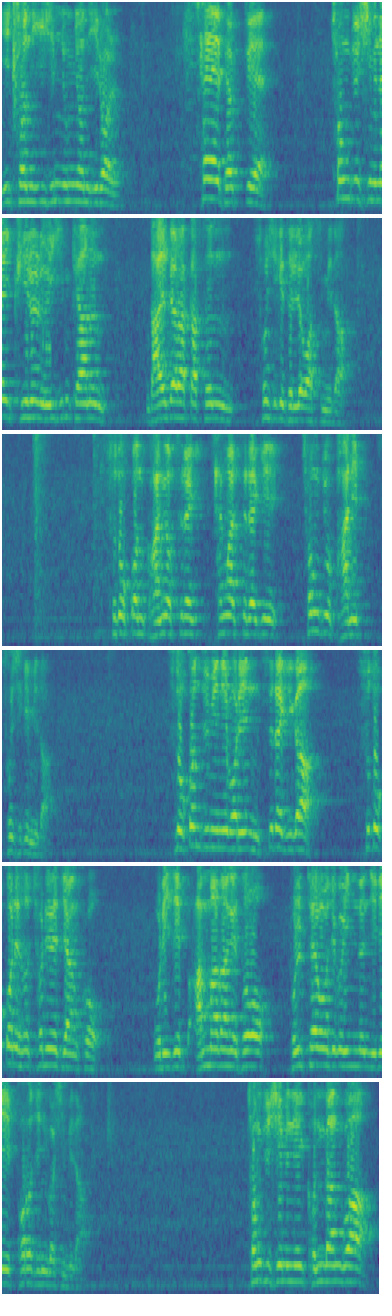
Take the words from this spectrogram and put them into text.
2026년 1월 새해 벽 뒤에 청주 시민의 귀를 의심케 하는 날벼락 같은 소식이 들려왔습니다. 수도권 광역 쓰레기, 생활 쓰레기 청주 반입 소식입니다. 수도권 주민이 버린 쓰레기가 수도권에서 처리되지 않고 우리 집 앞마당에서 불태워지고 있는 일이 벌어진 것입니다. 청주 시민의 건강과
